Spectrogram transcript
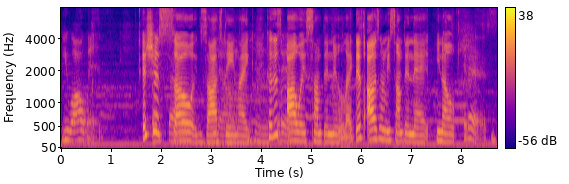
you all win. It's just so, so, exhausting. you know, like, mm-hmm. because it's it always something new. Like, there's always gonna be something that you know it is.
